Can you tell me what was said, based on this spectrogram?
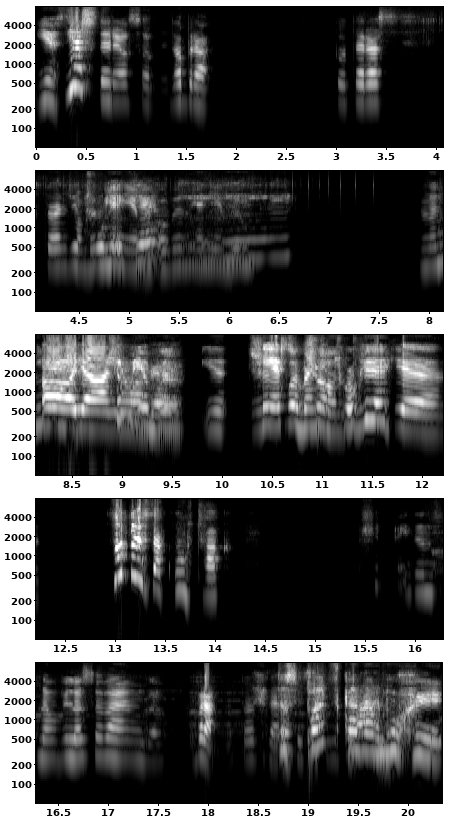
Jest. Jest! Cztery osoby. Dobra. To teraz będzie Obym ja nie człowiekiem? był, obym ja nie był. I- No nie. O, ja nie Czemu ja mogę. byłem? Je, Nie jest to będzie rząd. człowiekiem. Co to jest za kurczak? I don't know, wylosowałem go. Dobra, no to To teraz jest jesteśmy packa na muchy.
